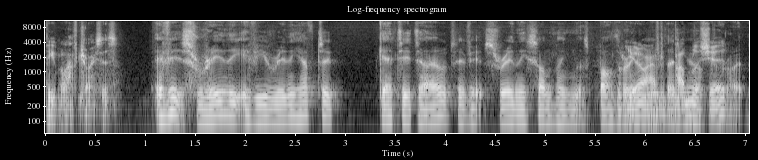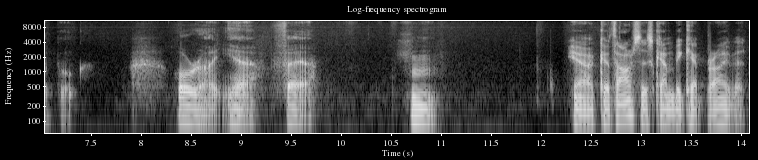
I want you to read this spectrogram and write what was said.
people have choices. If it's really, if you really have to get it out, if it's really something that's bothering You you, don't have to then publish you have it. To write the book. All right. Yeah. Fair. Yeah, catharsis can be kept private.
